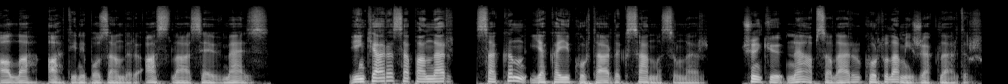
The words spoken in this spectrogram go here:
Allah ahdini bozanları asla sevmez. İnkara sapanlar sakın yakayı kurtardık sanmasınlar. Çünkü ne yapsalar kurtulamayacaklardır.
